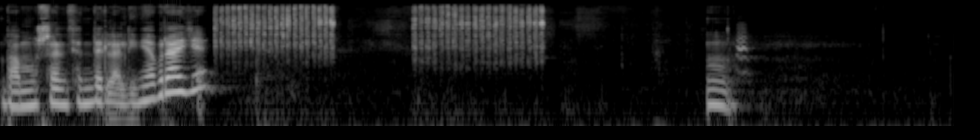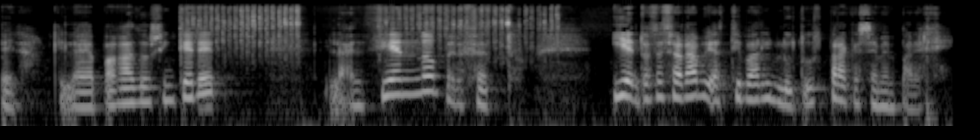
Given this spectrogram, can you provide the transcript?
Vamos a encender la línea braille. Mm. Espera, que la he apagado sin querer. La enciendo, perfecto. Y entonces ahora voy a activar el Bluetooth para que se me empareje.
